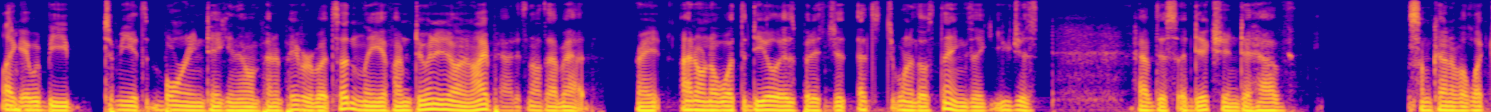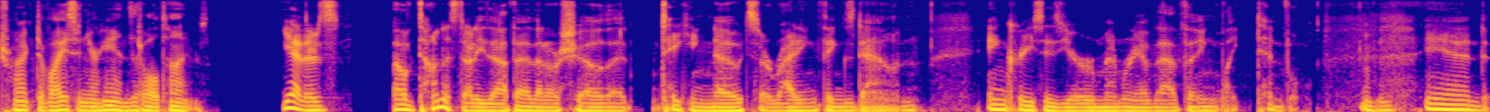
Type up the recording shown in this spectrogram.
like it mm-hmm. would be to me it's boring taking them on pen and paper but suddenly if i'm doing it on an ipad it's not that bad right? I don't know what the deal is but it's just that's one of those things like you just have this addiction to have some kind of electronic device in your hands at all times. Yeah, there's a ton of studies out there that'll show that taking notes or writing things down increases your memory of that thing like tenfold. And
